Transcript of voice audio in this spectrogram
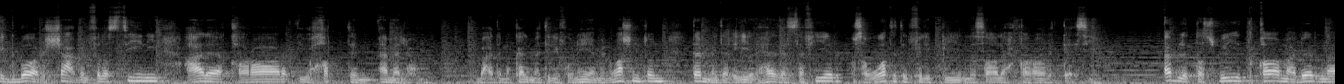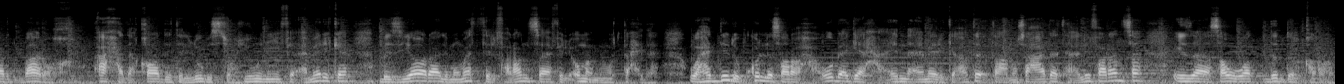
إجبار الشعب الفلسطيني على قرار يحطم أملهم. بعد مكالمة تليفونية من واشنطن تم تغيير هذا السفير وصوتت الفلبين لصالح قرار التأسيس. قبل التصويت قام برنارد باروخ أحد قادة اللوبي الصهيوني في أمريكا بزيارة لممثل فرنسا في الأمم المتحدة. وهددوا بكل صراحة وبجاحة إن أمريكا هتقطع مساعدتها لفرنسا إذا صوت ضد القرار.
